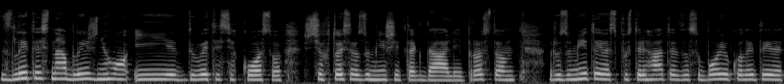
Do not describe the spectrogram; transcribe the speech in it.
злитись на ближнього і дивитися косо, що хтось розумніший і так далі. Просто розуміти, спостерігати за собою, коли ти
